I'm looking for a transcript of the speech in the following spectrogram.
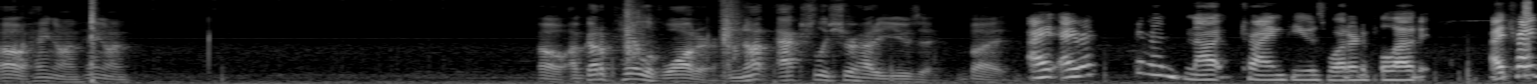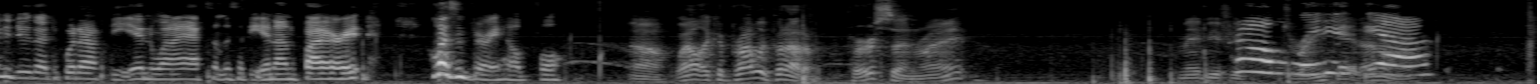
Oh, hang on, hang on. Oh, I've got a pail of water. I'm not actually sure how to use it, but I, I recommend not trying to use water to pull out it. I tried to do that to put out the inn when I accidentally set the inn on fire. It wasn't very helpful. oh, well, it could probably put out a person, right? Maybe if you Probably, it. Yeah. know.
